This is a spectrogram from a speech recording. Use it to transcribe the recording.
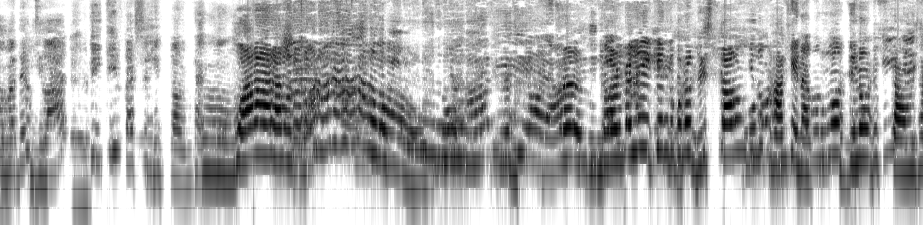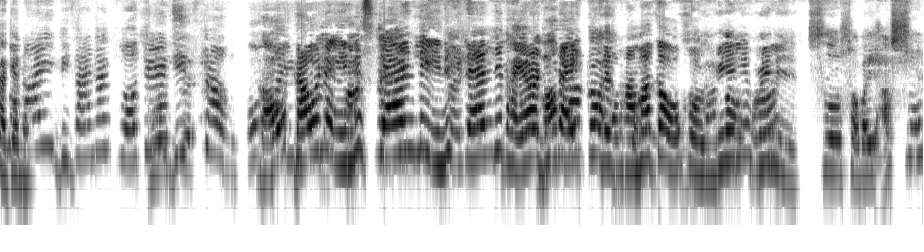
আমাদের ব্লাড ফিফটি পার্সেন্ট ডিসকাউন্ট থাকবে। নর্মালি কিন্তু কোনো ডিসকাউন্ট কিন্তু থাকে না কোনো দিনও ডিসকাউন্ট থাকে না। ডিজাইনার ক্লথের ডিসকাউন্ট তাও না ইনস্ট্যান্টলি ইনস্ট্যান্টলি ভাইয়ারা ডিসাইড করে ধামাকা অফার রিয়েলি রিয়েলি So, সবাই আসুন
